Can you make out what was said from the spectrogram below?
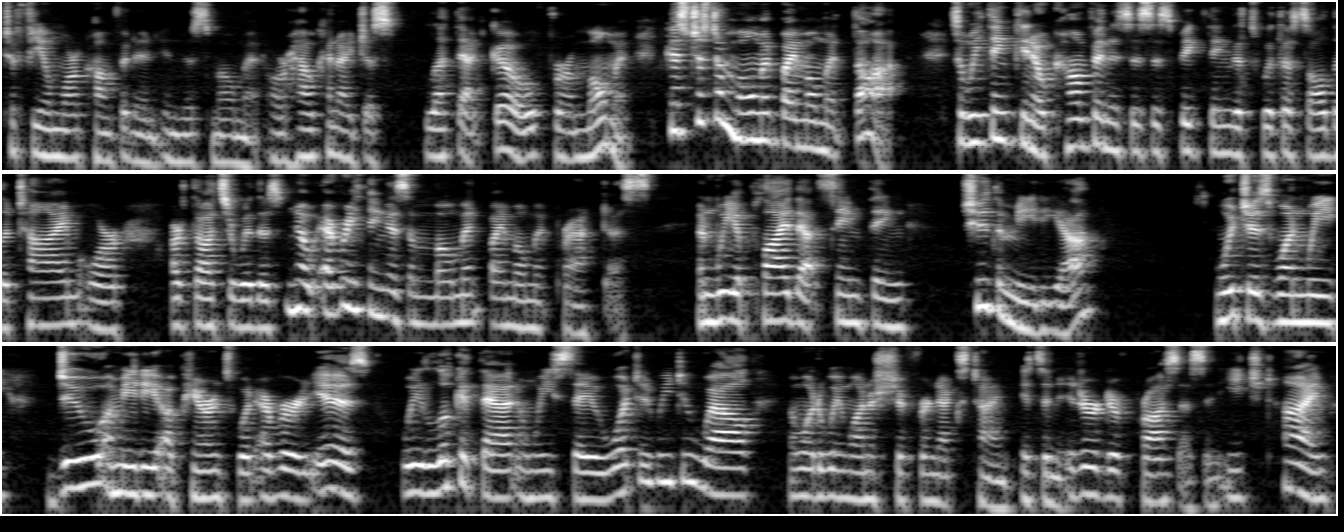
to feel more confident in this moment? Or how can I just let that go for a moment? Because just a moment by moment thought. So we think, you know, confidence is this big thing that's with us all the time, or our thoughts are with us. No, everything is a moment by moment practice. And we apply that same thing to the media, which is when we do a media appearance, whatever it is, we look at that and we say, what did we do well and what do we want to shift for next time? It's an iterative process. And each time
